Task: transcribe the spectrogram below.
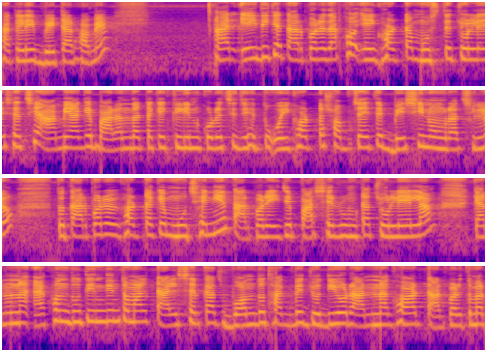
থাকলেই বেটার হবে। আর এই দিকে তারপরে দেখো, এই ঘরটা মুছতে চলে এসেছি। আমি আগে বারান্দাটাকে ক্লিন করেছি, যেহেতু ওই ঘরটা সবচাইতে বেশি নোংরা ছিল। তো তারপরে ওই ঘরটাকে মুছে নিয়ে তারপরে এই যে পাশের রুমটা চলে এলাম। কেননা এখন দু তিন দিন তোমার টাইলসের কাজ বন্ধ থাকবে, যদিও রান্নাঘর, তারপরে তোমার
